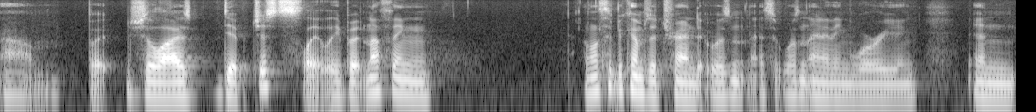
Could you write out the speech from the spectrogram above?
Um, but July's dipped just slightly, but nothing. Unless it becomes a trend, it wasn't. It wasn't anything worrying, and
